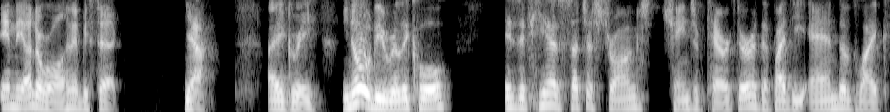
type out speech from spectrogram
in the underworld. I think it'd be sick. Yeah, I agree. You know it would be really cool is if he has such a strong change of character that by the end of like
